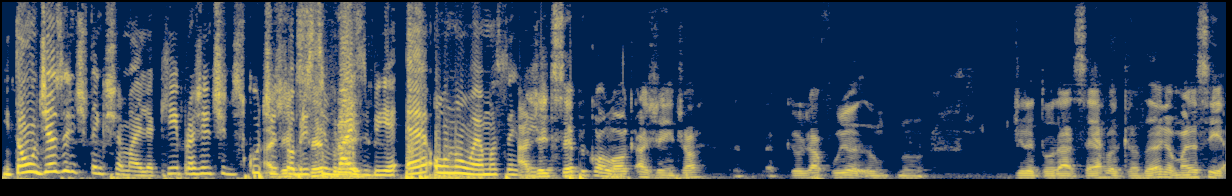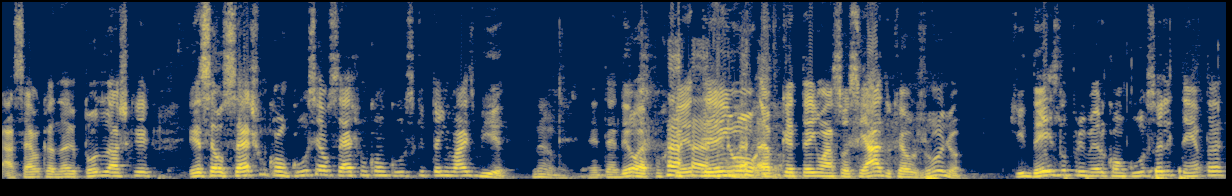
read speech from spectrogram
Então um dia a gente tem que chamar ele aqui pra gente discutir gente sobre sempre... se Vice Beer é ou não é uma cerveja. A gente sempre coloca, a gente, ó, é porque eu já fui no, diretor da Serva Candanga, mas assim, a Serva Candanga, todos acho que esse é o sétimo concurso e é o sétimo concurso que tem Vaz Bia. Não, Entendeu? É porque tem um, é porque tem um associado, que é o Júnior, que desde o primeiro concurso ele tenta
